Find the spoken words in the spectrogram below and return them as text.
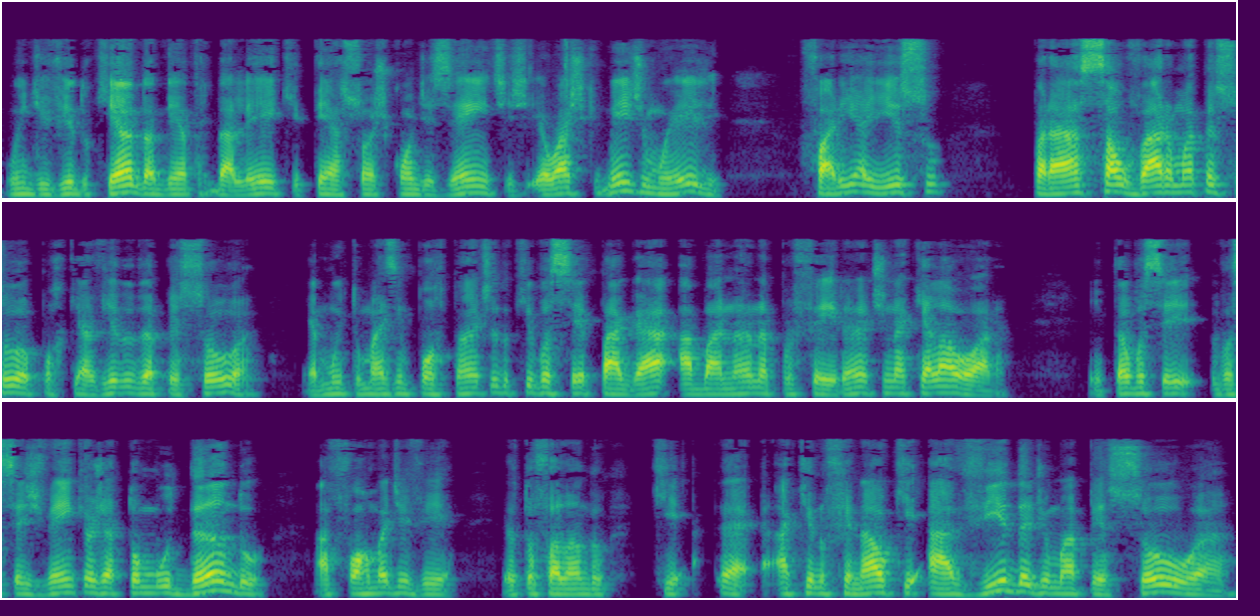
o indivíduo que anda dentro da lei, que tem ações condizentes, eu acho que mesmo ele faria isso para salvar uma pessoa, porque a vida da pessoa é muito mais importante do que você pagar a banana para o feirante naquela hora. Então você, vocês veem que eu já estou mudando a forma de ver. Eu estou falando que é, aqui no final que a vida de uma pessoa,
